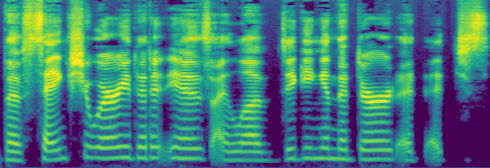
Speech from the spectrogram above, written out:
the sanctuary that it is. I love digging in the dirt. It, it just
